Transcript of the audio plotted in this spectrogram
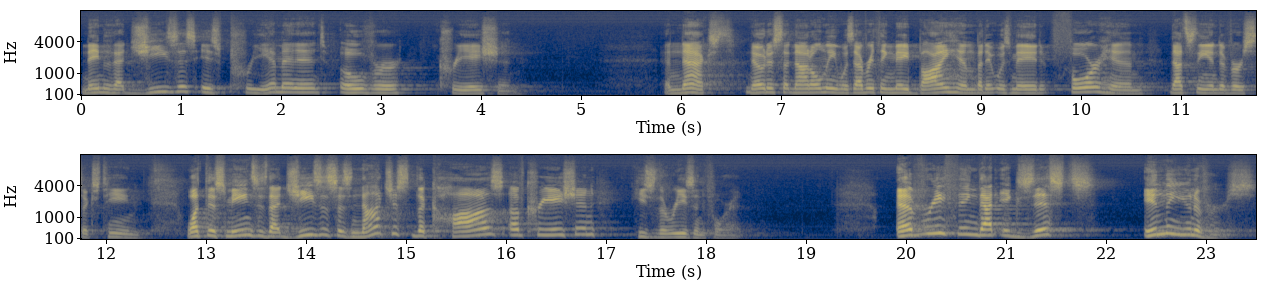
namely that Jesus is preeminent over creation. And next, notice that not only was everything made by him, but it was made for him that's the end of verse 16. What this means is that Jesus is not just the cause of creation, he's the reason for it. Everything that exists in the universe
